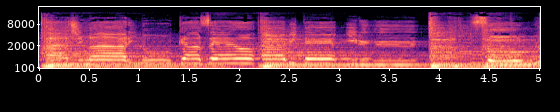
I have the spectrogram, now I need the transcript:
始まりの風を浴びている。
